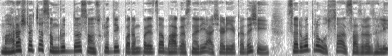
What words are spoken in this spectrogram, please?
महाराष्ट्राच्या समृद्ध सांस्कृतिक परंपरेचा भाग असणारी आषाढी एकादशी सर्वत्र उत्साहात साजरा झाली.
